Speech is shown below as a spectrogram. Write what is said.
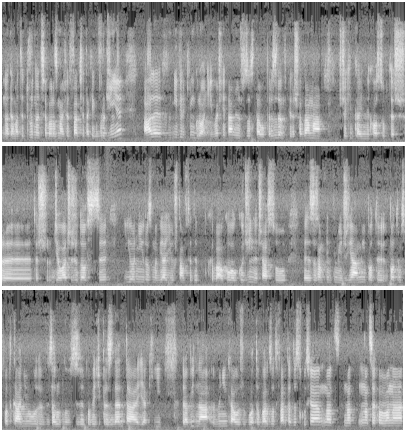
na tematy trudne trzeba rozmawiać otwarcie, tak jak w rodzinie, ale w niewielkim gronie. I właśnie tam już został prezydent, pierwsza dama, jeszcze kilka innych osób, też, e, też działacze żydowscy i oni rozmawiali już tam wtedy chyba około godziny czasu e, za zamkniętymi drzwiami po, ty, po tym spotkaniu, zarówno z wypowiedzi prezydenta, jak i rabina wynikało, że była to bardzo otwarta dyskusja nacechowana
